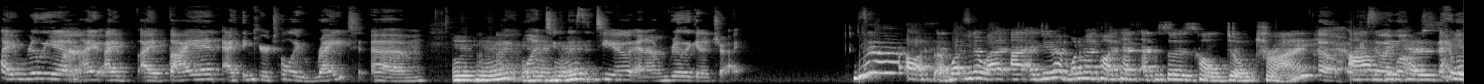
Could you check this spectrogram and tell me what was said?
I really am. I, I, I buy it. I think you're totally right. Um, mm-hmm, I want mm-hmm. to listen to you, and I'm really going to try. Yeah, awesome. Well, you know what? I, I, do have one of my podcast episodes called "Don't Try," oh, okay, um, so because you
